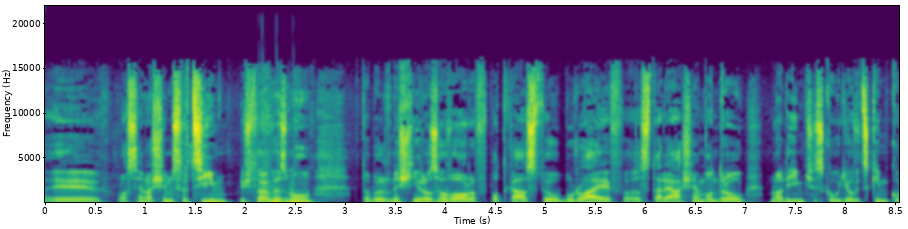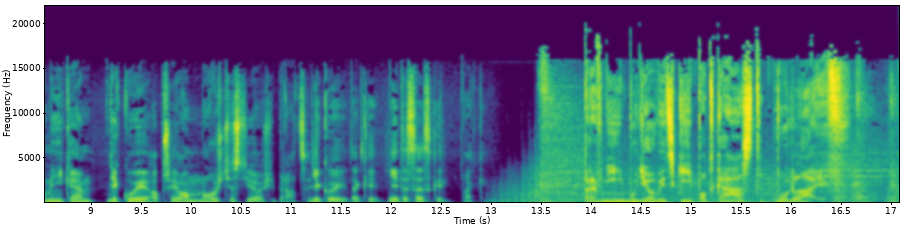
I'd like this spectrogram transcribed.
i vlastně našim srdcím, když to tak vezmu. To byl dnešní rozhovor v podcastu Bud Life s Tadeášem Vondrou, mladým českoudějovickým kominíkem. Děkuji a přeji vám mnoho štěstí ve vaší práci. Děkuji, taky. Mějte se hezky. Taky. První budějovický podcast Wood Life.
